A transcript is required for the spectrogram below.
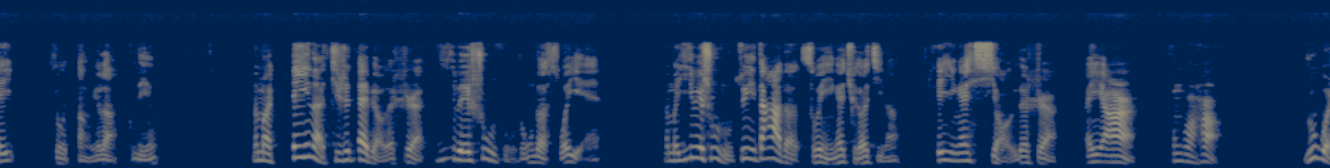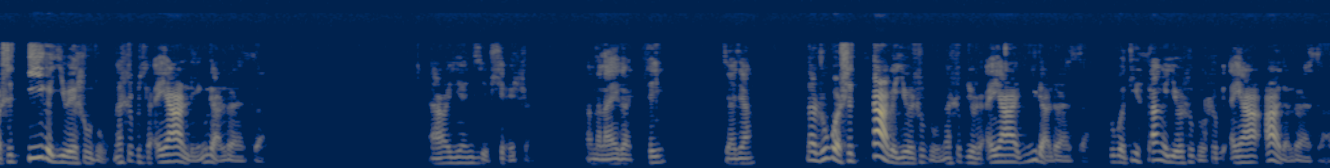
j 就等于了零。那么 j 呢，其实代表的是一维数组中的索引。那么一维数组最大的索引应该取到几呢？j 应该小于的是 ar 中括号。如果是第一个一维数组，那是不是就 ar 零点 L E N G T H，让它来一个 A，加加。那如果是第二个一维数组，那是不是就是 ar 一点 length？如果第三个一维数组是不是 ar 二的 length？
